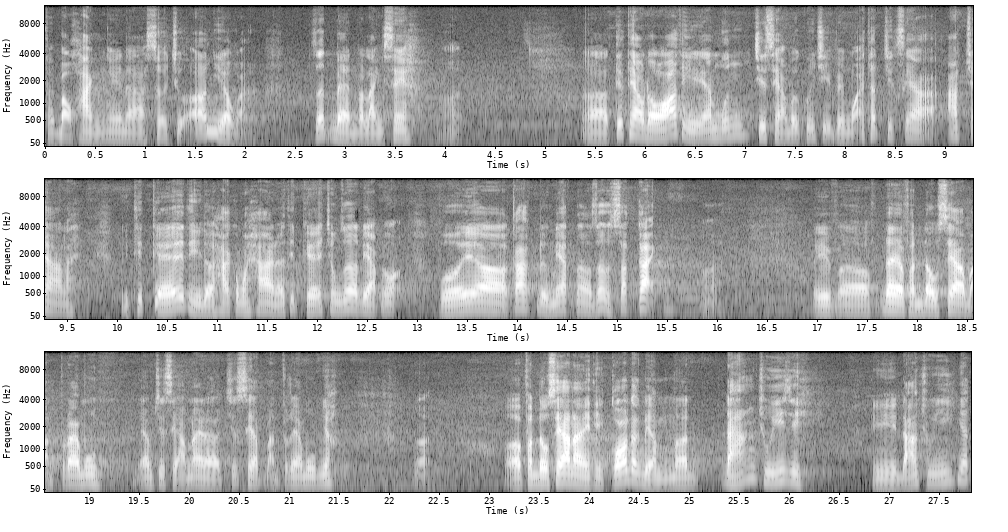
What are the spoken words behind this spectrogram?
phải bảo hành hay là sửa chữa nhiều cả Rất bền và lành xe À, tiếp theo đó thì em muốn chia sẻ với quý chị về ngoại thất chiếc xe Astra này. Thì thiết kế thì đời 2022 nó thiết kế trông rất là đẹp đúng không ạ? Với uh, các đường nét rất là sắc cạnh. Thì ờ, đây là phần đầu xe bản Premium. Em chia sẻ hôm nay là chiếc xe bản Premium nhé. Ờ, phần đầu xe này thì có đặc điểm ờ, đáng chú ý gì? Thì đáng chú ý nhất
